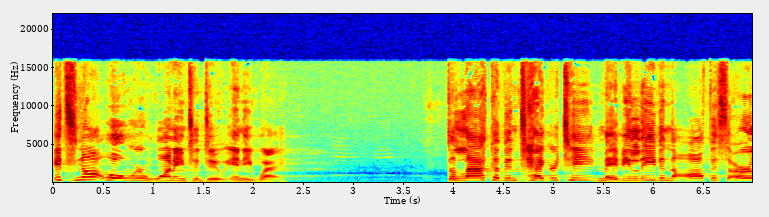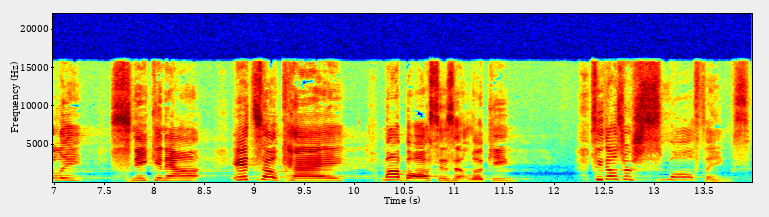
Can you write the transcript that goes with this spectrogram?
It's not what we're wanting to do anyway. the lack of integrity, maybe leaving the office early, sneaking out. It's okay. My boss isn't looking. See, those are small things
